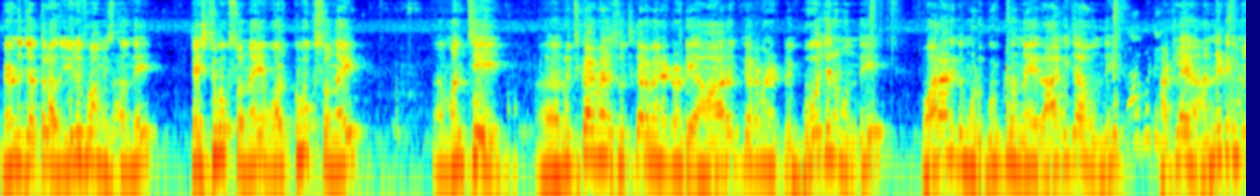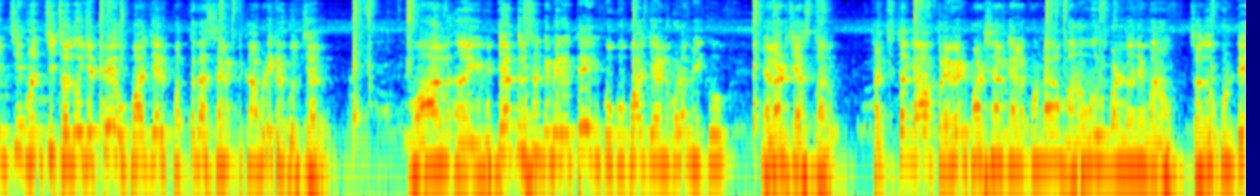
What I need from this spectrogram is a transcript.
రెండు జతల యూనిఫామ్ ఇస్తుంది. టెక్స్ట్ బుక్స్ ఉన్నాయి వర్క్ బుక్స్ ఉన్నాయి. మంచి రుచికరమైన శుచికరమైనటువంటి ఆరోగ్యకరమైనటువంటి భోజనం ఉంది. వారానికి మూడు గుడ్లు ఉన్నాయి రాగిజా ఉంది. అట్లే అన్నిటికి మించి మంచి చదువు చెప్పే ఉపాధ్యాయులు కొత్తగా సెలెక్ట్ కాబట్టి ఇక్కడికి వచ్చారు. వాళ్ళ విద్యార్థుల సంఖ్య పెరిగితే ఇంకొక ఉపాధ్యాయులు కూడా మీకు అలాట్ చేస్తారు. ఖచ్చితంగా ప్రైవేట్ పాఠశాలకు వెళ్ళకుండా మన ఊరు బడిలోనే మనం చదువుకుంటే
